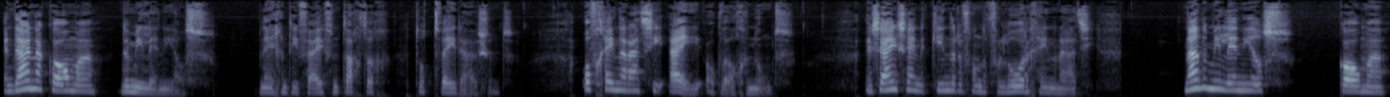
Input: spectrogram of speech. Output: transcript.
En daarna komen de millennials, 1985 tot 2000. Of generatie I ook wel genoemd. En zij zijn de kinderen van de verloren generatie. Na de millennials komen,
